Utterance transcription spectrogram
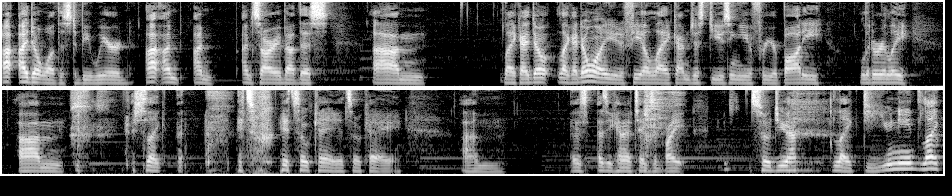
I I don't want this to be weird. I, I'm I'm I'm sorry about this. Um, like I don't like I don't want you to feel like I'm just using you for your body, literally. Um, it's like it's it's okay, it's okay. Um, as as he kind of takes a bite. So do you have like do you need like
